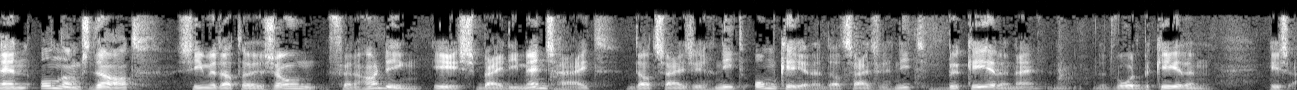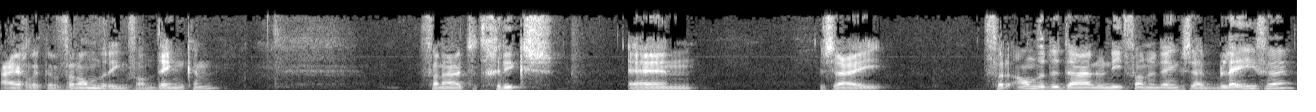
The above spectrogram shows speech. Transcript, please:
En ondanks dat zien we dat er zo'n verharding is bij die mensheid, dat zij zich niet omkeren, dat zij zich niet bekeren. Hè? Het woord bekeren is eigenlijk een verandering van denken vanuit het Grieks. En zij veranderden daar nu niet van hun denken, zij bleven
